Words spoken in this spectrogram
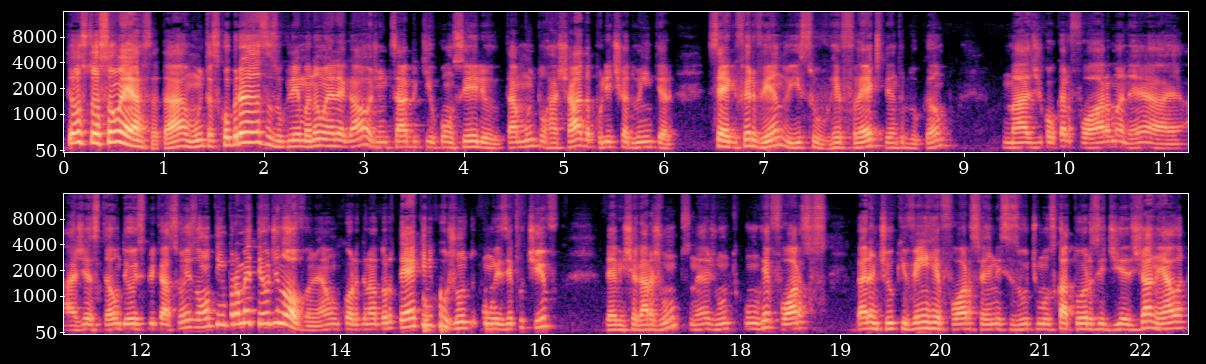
Então a situação é essa, tá? Muitas cobranças, o clima não é legal, a gente sabe que o conselho está muito rachado, a política do Inter segue fervendo, e isso reflete dentro do campo. mas de qualquer forma, né, a, a, gestão deu explicações ontem prometeu de novo, né, um coordenador técnico junto com o executivo, devem chegar juntos, né, junto com reforços, garantiu que vem reforço aí nesses últimos 14 dias de janela,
